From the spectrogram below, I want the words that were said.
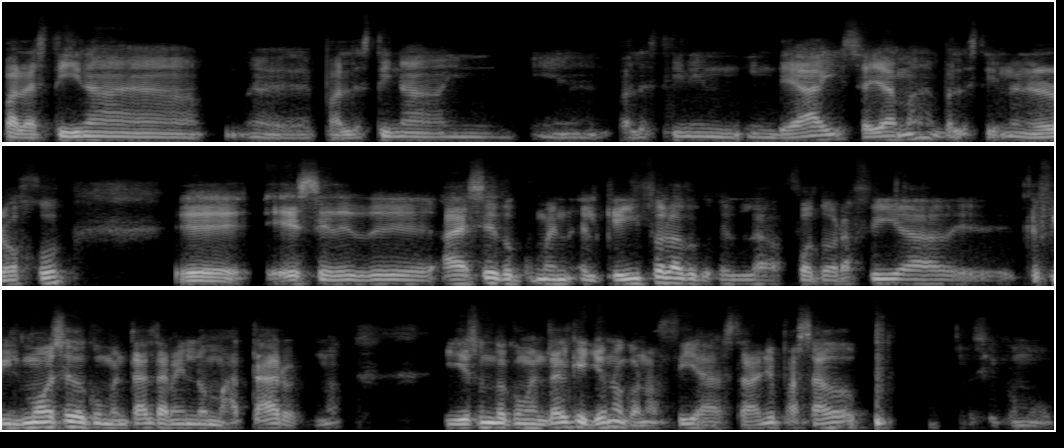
Palestina, eh, Palestina, in, Palestina in, the Eye, se llama, Palestina en el ojo, eh, ese de, a ese documental, el que hizo la, la fotografía, que filmó ese documental también lo mataron, ¿no? Y es un documental que yo no conocía hasta el año pasado, así como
